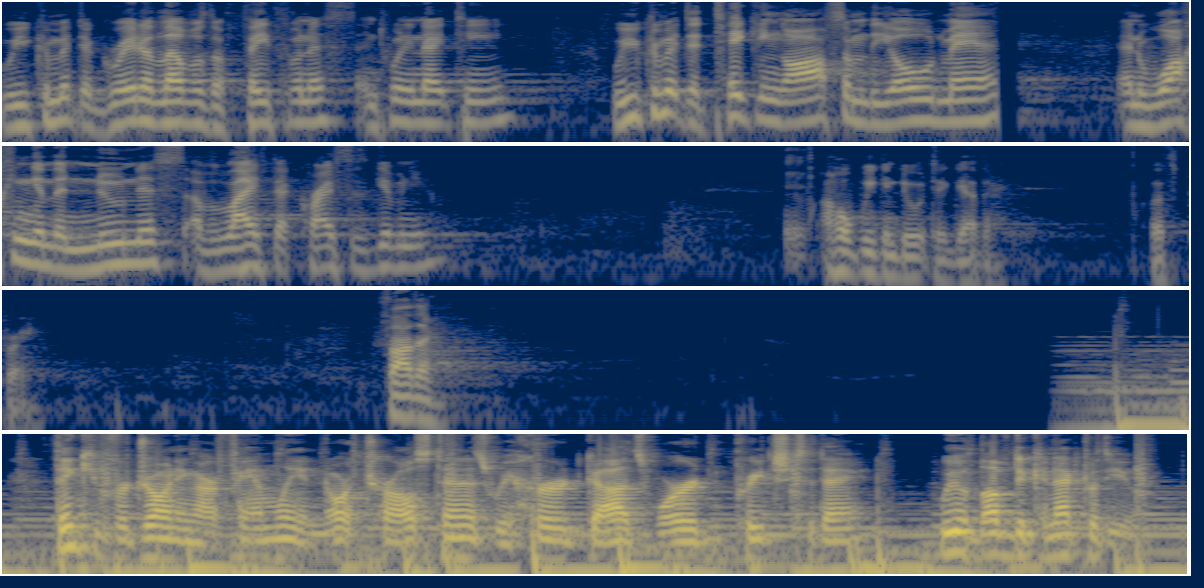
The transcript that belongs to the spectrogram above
Will you commit to greater levels of faithfulness in 2019? Will you commit to taking off some of the old man and walking in the newness of life that Christ has given you? I hope we can do it together. Let's pray. Father, Thank you for joining our family in North Charleston as we heard God's Word preached today. We would love to connect with you.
